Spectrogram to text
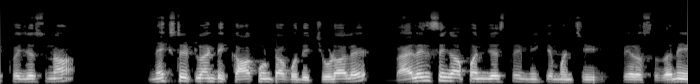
రిక్వెస్ట్ చేస్తున్నా నెక్స్ట్ ఇట్లాంటి కాకుండా కొద్ది చూడాలి. బ్యాలెన్సింగ్గా పనిచేస్తే మీకే మంచి పేరు వస్తుందని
